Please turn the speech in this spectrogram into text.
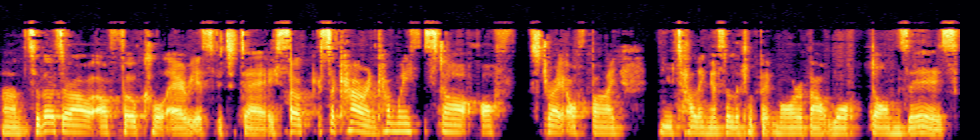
Um, so those are our, our focal areas for today. So, so Karen, can we start off straight off by you telling us a little bit more about what DOMS is?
